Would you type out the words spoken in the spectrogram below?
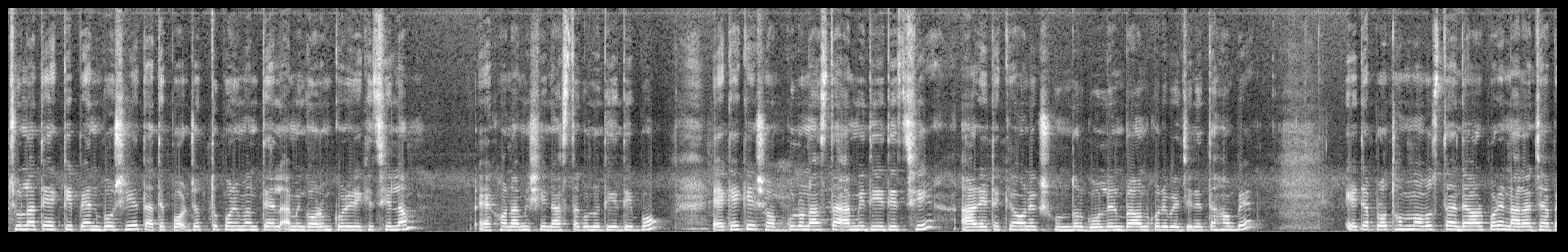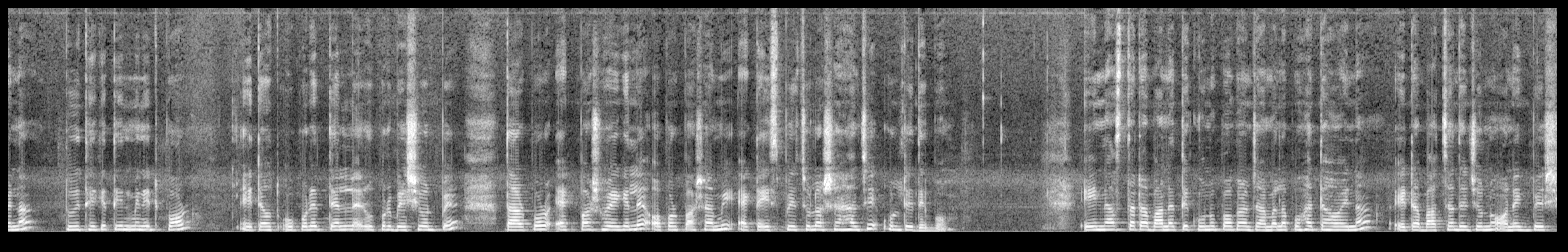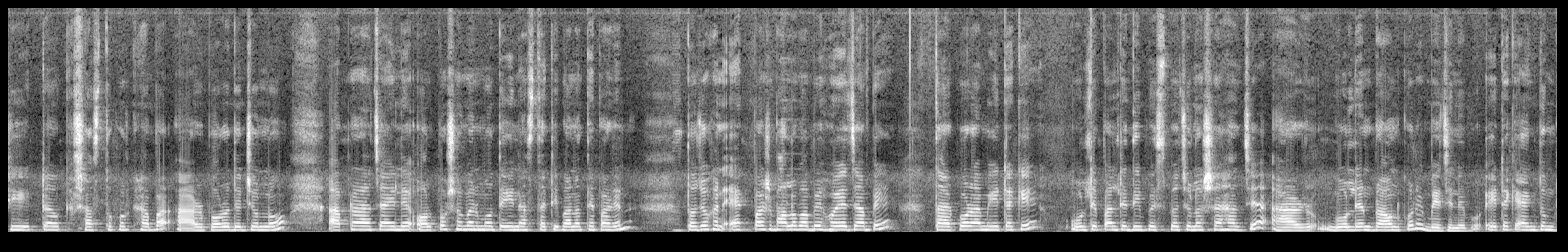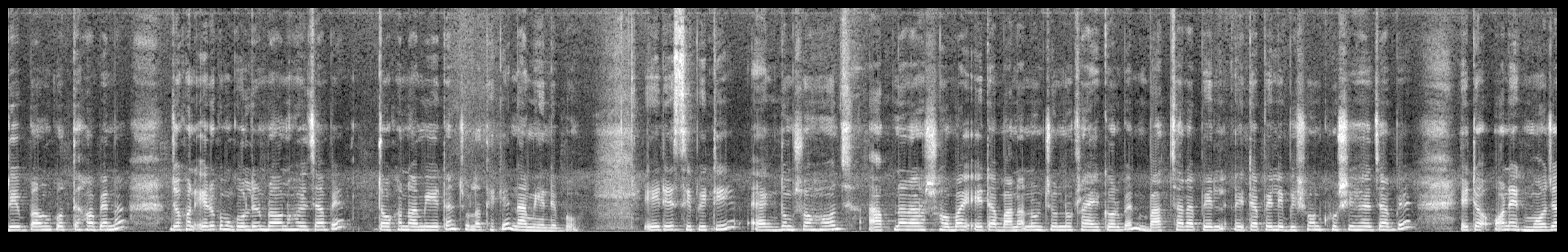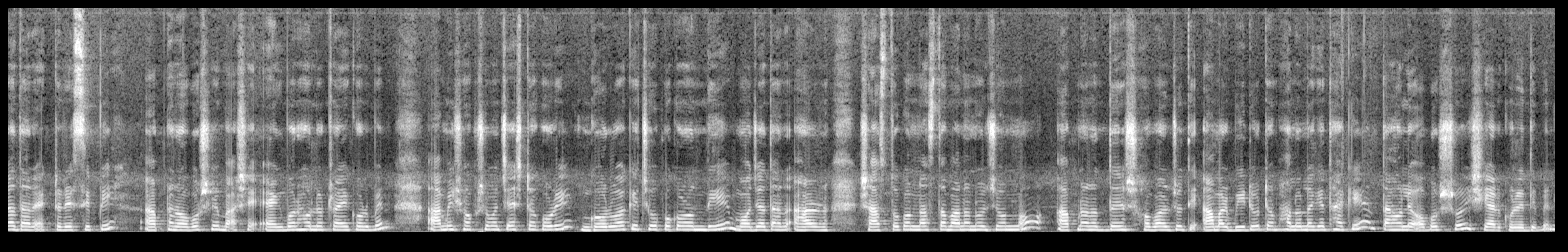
চুলাতে একটি প্যান বসিয়ে তাতে পর্যাপ্ত পরিমাণ তেল আমি গরম করে রেখেছিলাম। এখন আমি সেই নাস্তাগুলো দিয়ে দিব। একে একে সবগুলো নাস্তা আমি দিয়ে দিচ্ছি, আর এটাকে অনেক সুন্দর গোল্ডেন ব্রাউন করে বেজে নিতে হবে। এটা প্রথম অবস্থায় দেওয়ার পরে নাড়া যাবে না। দুই থেকে তিন মিনিট পর এটা উপরে তেলের উপর বেশি উঠবে। তারপর এক পাশ হয়ে গেলে অপর পাশে আমি একটা স্প্রে চুলার সাহায্যে উল্টে দেবো। এই নাস্তাটা বানাতে কোনো প্রকার ঝামেলা পোহাতে হয় না। এটা বাচ্চাদের জন্য অনেক বেশি একটা স্বাস্থ্যকর খাবার। আর বড়দের জন্য আপনারা চাইলে অল্প সময়ের মধ্যে এই নাস্তাটি বানাতে পারেন। তো যখন এক পাশ ভালোভাবে হয়ে যাবে, তারপর আমি এটাকে উল্টে পাল্টে দিব স্প্যাচুলার সাহায্যে আর গোল্ডেন ব্রাউন করে বেজে নেব। এটাকে একদম ডিপ ব্রাউন করতে হবে না। যখন এরকম গোল্ডেন ব্রাউন হয়ে যাবে, তখন আমি এটা চুলা থেকে নামিয়ে নেব। এই রেসিপিটি একদম সহজ। আপনারা সবাই এটা বানানোর জন্য ট্রাই করবেন। বাচ্চারা পেলে, এটা পেলে ভীষণ খুশি হয়ে যাবে। এটা অনেক মজাদার একটা রেসিপি আপনারা অবশ্যই বাসে একবার হলেও ট্রাই করবেন। আমি সবসময় চেষ্টা করি ঘরোয়া কিছু উপকরণ দিয়ে মজাদার আর স্বাস্থ্যকর নাস্তা বানানোর জন্য। আপনাদের সবার যদি আমার ভিডিওটা ভালো লাগে থাকে, তাহলে অবশ্যই শেয়ার করে দিবেন।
